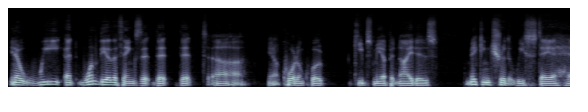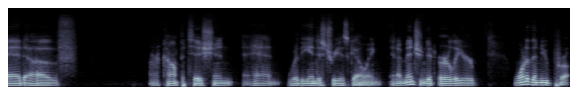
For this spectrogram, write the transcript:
you know, we uh, one of the other things that that that uh, you know, quote unquote, keeps me up at night is making sure that we stay ahead of our competition and where the industry is going. And I mentioned it earlier. One of the new, pro-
